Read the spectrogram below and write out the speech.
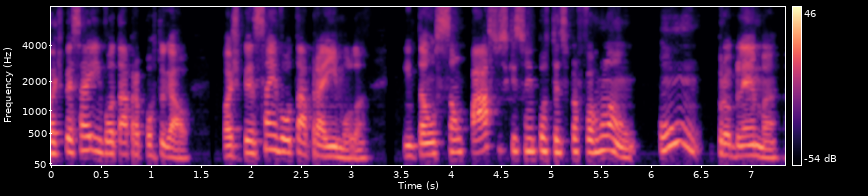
pode pensar em voltar para Portugal, pode pensar em voltar para Imola. Então, são passos que são importantes para a Fórmula 1. Um problema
